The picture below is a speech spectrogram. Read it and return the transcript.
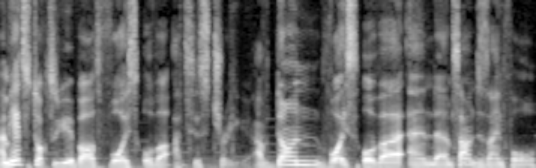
I'm here to talk to you about voiceover artistry. I've done voiceover and um, sound design for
